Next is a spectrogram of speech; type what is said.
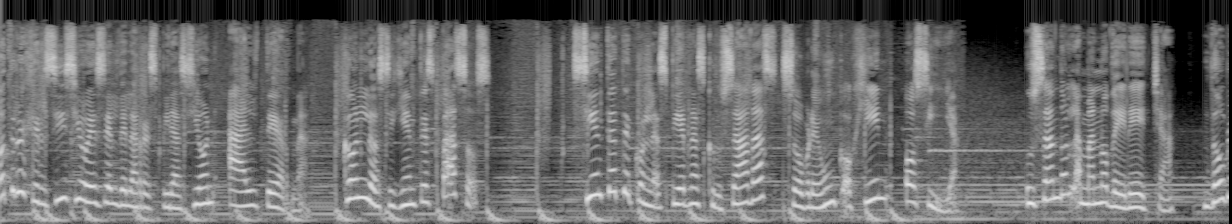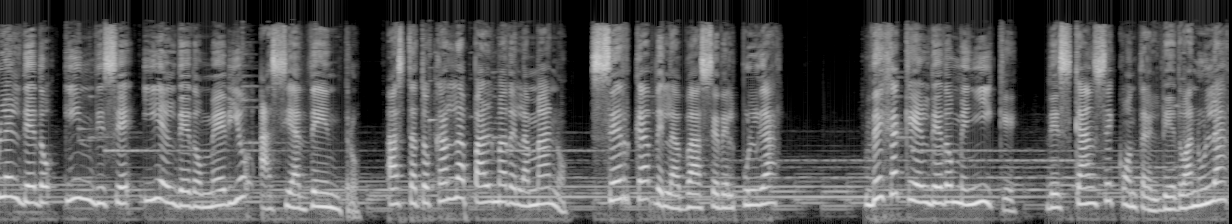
Otro ejercicio es el de la respiración alterna, con los siguientes pasos. Siéntate con las piernas cruzadas sobre un cojín o silla. Usando la mano derecha, dobla el dedo índice y el dedo medio hacia adentro, hasta tocar la palma de la mano, cerca de la base del pulgar. Deja que el dedo meñique descanse contra el dedo anular.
